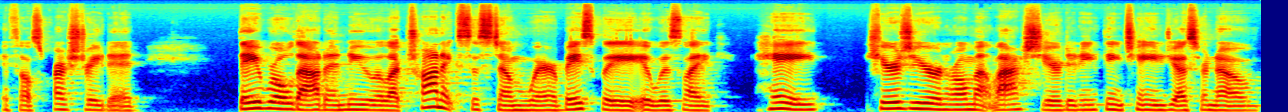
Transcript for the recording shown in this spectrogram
It feels frustrated. They rolled out a new electronic system where basically it was like, hey, here's your enrollment last year. Did anything change? Yes or no?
